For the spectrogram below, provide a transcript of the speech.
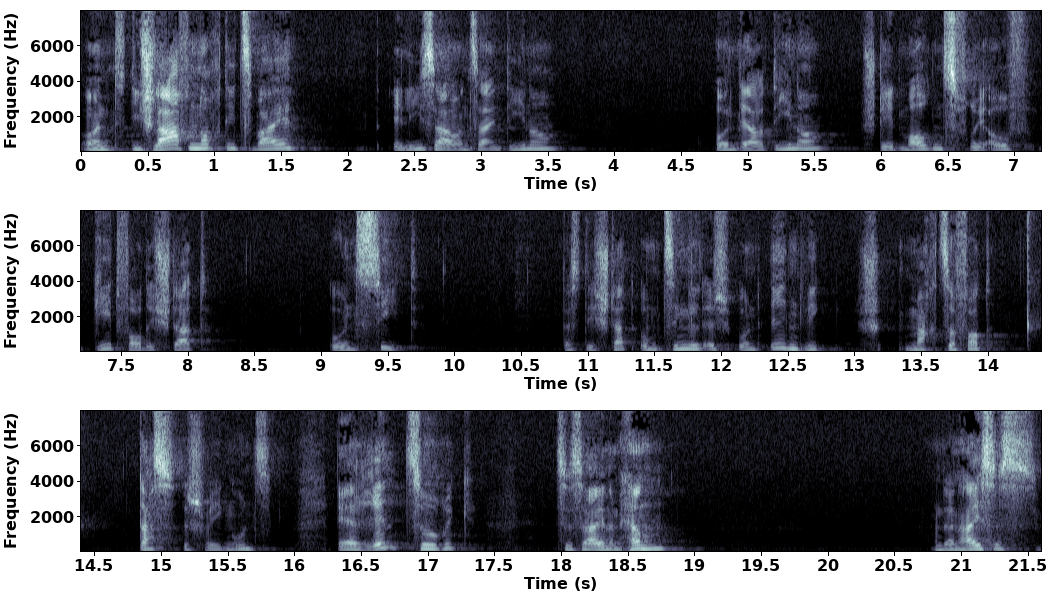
und die schlafen noch, die zwei, Elisa und sein Diener. Und der Diener steht morgens früh auf, geht vor die Stadt und sieht, dass die Stadt umzingelt ist und irgendwie macht sofort, das ist wegen uns. Er rennt zurück zu seinem Herrn und dann heißt es,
